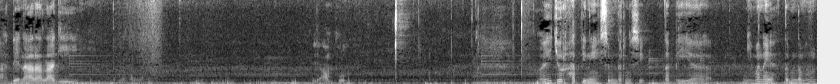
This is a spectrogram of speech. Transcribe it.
adenara lagi teman-teman. Ya ampun. Eh curhat ini sebenarnya sih. Tapi ya gimana ya teman-teman?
